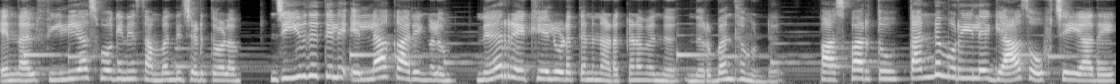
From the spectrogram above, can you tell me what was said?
എന്നാൽ ഫീലിയാസ് ഫോഗിനെ സംബന്ധിച്ചിടത്തോളം ജീവിതത്തിലെ എല്ലാ കാര്യങ്ങളും നേർരേഖയിലൂടെ തന്നെ നടക്കണമെന്ന് നിർബന്ധമുണ്ട്. പാസ്പാർത്തു തന്റെ മുറിയിലെ ഗ്യാസ് ഓഫ് ചെയ്യാതെ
